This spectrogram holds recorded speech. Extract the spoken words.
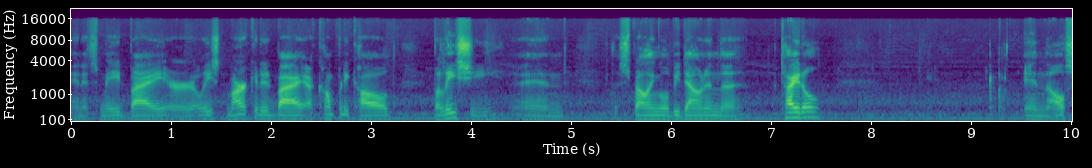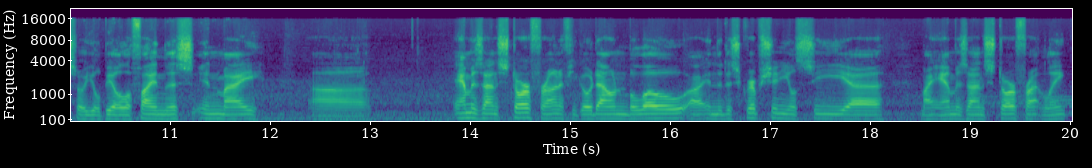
and it's made by, or at least marketed by, a company called Beileshi, and the spelling will be down in the title. And also, you'll be able to find this in my uh, Amazon storefront. If you go down below uh, in the description, you'll see uh, my Amazon storefront link,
